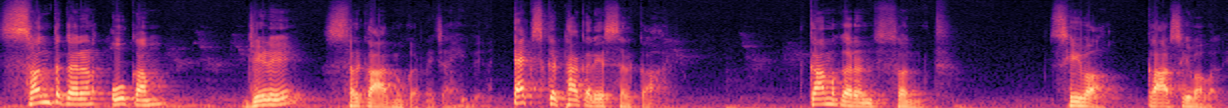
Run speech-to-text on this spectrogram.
ਸੰਤ ਕਰਨ ਉਹ ਕੰਮ ਜਿਹੜੇ ਸਰਕਾਰ ਨੂੰ ਕਰਨੇ ਚਾਹੀਦੇ ਨੇ। ਟੈਕਸ ਇਕੱਠਾ ਕਰੇ ਸਰਕਾਰ। ਕੰਮ ਕਰਨ ਸੰਤ, ਸੇਵਾ, ਕਾਰ ਸੇਵਾ ਵਾਲੇ।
